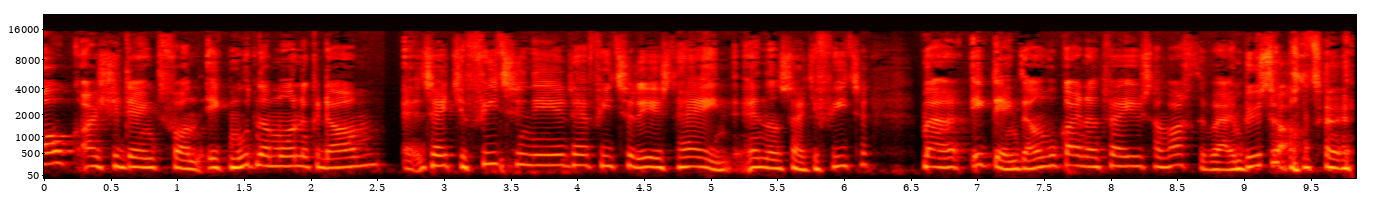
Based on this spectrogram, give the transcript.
Ook als je denkt van, ik moet naar Monnikendam. eh, Zet je fietsen neer, hè, fiets er eerst heen. En dan staat je fietsen. Maar ik denk dan, hoe kan je nou twee uur staan wachten bij een bushalte?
